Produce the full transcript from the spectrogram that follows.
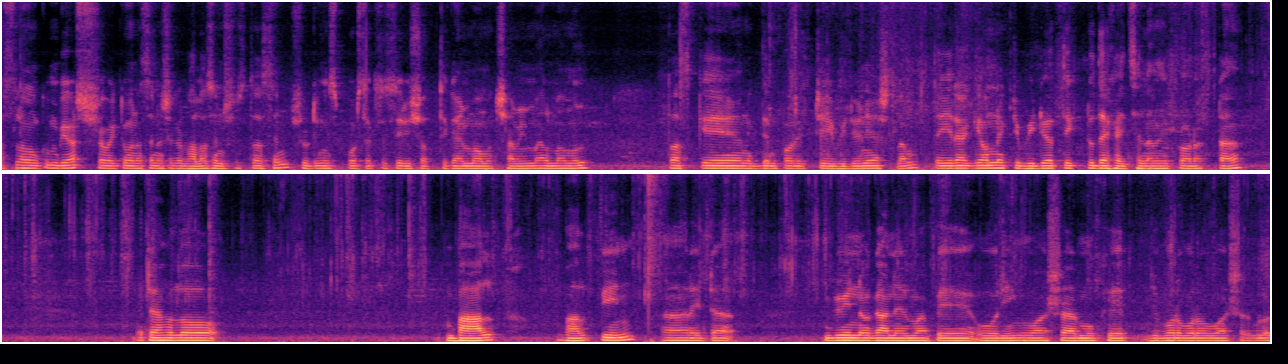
আসসালামু আলাইকুম বিয়ার্স সবাই কেমন আছেন? আশা করি ভালো আছেন, সুস্থ আছেন। শুটিং স্পোর্টস অ্যাক্সেসরি শপ থেকে আমি মোহাম্মদ শামীম আল মামুন। তো আজকে অনেকদিন পর একটি ভিডিও নিয়ে আসলাম। তো এর আগে অন্য একটি ভিডিওতে একটু দেখাইছিলাম এই প্রোডাক্টটা এটা হলো বাল্ব বাল্ব পিন আর এটা বিভিন্ন গানের মাপে ওরিং ওয়াশার মুখের যে বড় বড় ওয়াশারগুলো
